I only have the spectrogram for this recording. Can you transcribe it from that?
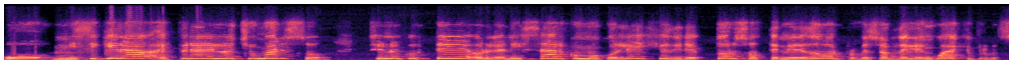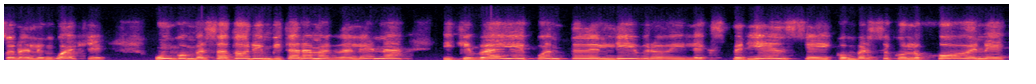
o ni siquiera esperar el 8 de marzo, sino que usted organizar como colegio, director, sostenedor, profesor de lenguaje, profesora de lenguaje, un conversatorio, invitar a Magdalena y que vaya y cuente del libro y la experiencia y converse con los jóvenes,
